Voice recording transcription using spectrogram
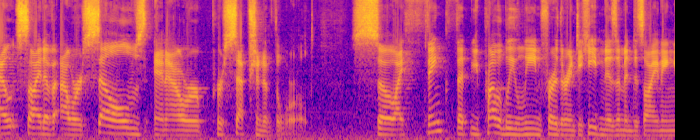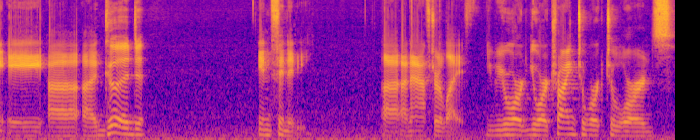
outside of ourselves and our perception of the world so I think that you probably lean further into hedonism in designing a, uh, a good infinity, uh, an afterlife. You're you're trying to work towards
